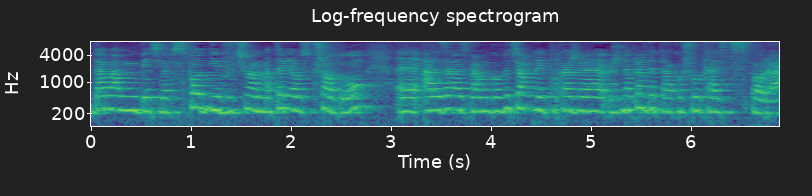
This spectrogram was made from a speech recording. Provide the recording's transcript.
dałam, wiecie, w spodnie, wrzuciłam materiał z przodu, e, ale zaraz Wam go wyciągnę i pokażę, że naprawdę ta koszulka jest spora.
